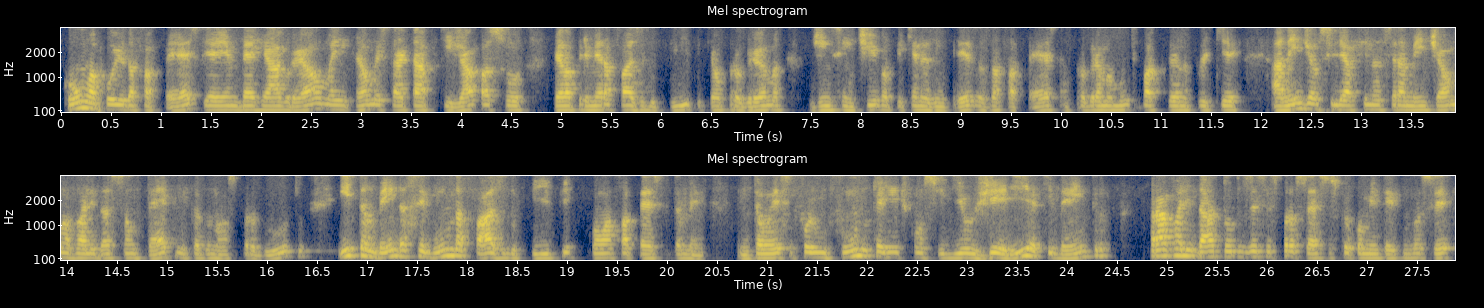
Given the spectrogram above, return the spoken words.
com o apoio da FAPESP, a MBR Agro é uma, é uma startup que já passou pela primeira fase do PIP, que é o Programa de Incentivo a Pequenas Empresas da FAPESP, é um programa muito bacana, porque além de auxiliar financeiramente, é uma validação técnica do nosso produto e também da segunda fase do PIP com a FAPESP também. Então, esse foi um fundo que a gente conseguiu gerir aqui dentro para validar todos esses processos que eu comentei com você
